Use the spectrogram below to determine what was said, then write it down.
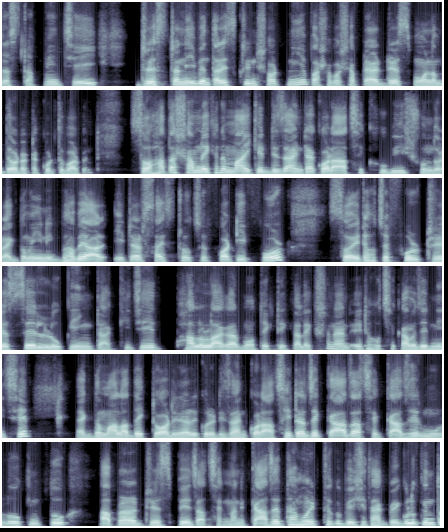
জাস্ট আপনি যেই ড্রেসটা নেবেন, তার স্ক্রিনশট নিয়ে পাশাপাশি আপনার অ্যাড্রেস মোবাইল নাম্বার অর্ডারটা করতে পারবেন। সো হাতার সামনে এখানে মাইকের ডিজাইনটা করা আছে, খুবই সুন্দর, একদম ইউনিক ভাবে। আর এটার সাইজটা হচ্ছে ফর্টি ফোর সো এটা হচ্ছে ফুল ড্রেসের লুকিংটা কি যে ভালো লাগার মতো একটি কালেকশন অ্যান্ড এটা হচ্ছে কামেজের নিচে। একদম আলাদা একটু অর্ডিনারি করে ডিজাইন করা আছে। এটার যে কাজ আছে, কাজের মূল্য কিন্তু আপনারা ড্রেস পেয়ে যাচ্ছেন। মানে কাজের দামও এর থেকে বেশি থাকবে। এগুলো কিন্তু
